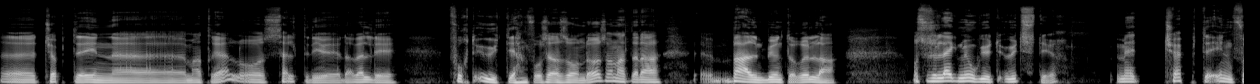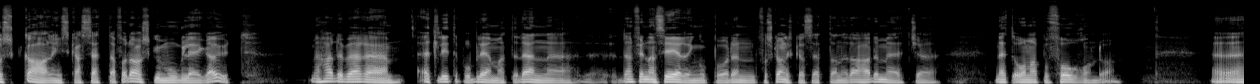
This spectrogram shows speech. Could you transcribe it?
eh, kjøpte inn eh, materiell og solgte de det veldig fort ut igjen, for å si det sånn, da, sånn at det der, eh, ballen begynte å rulle. Og så, så legger vi òg ut utstyr. Vi kjøpte inn forskalingskassetter, for det skulle vi òg legge ut. Vi hadde bare et lite problem, at den, eh, den finansieringa på den forskalingskassettene, det hadde vi ikke nett ordna på forhånd, da. Eh,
